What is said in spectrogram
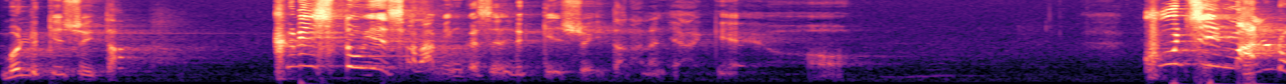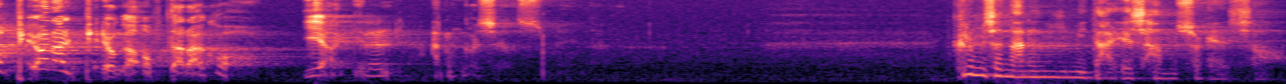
뭘 느낄 수 있다? 그리스도의 사람인 것을 느낄 수 있다는 이야기예요. 굳이 말로 표현할 필요가 없다라고 이야기를 하는 것이었습니다. 그러면서 나는 이미 나의 삶 속에서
